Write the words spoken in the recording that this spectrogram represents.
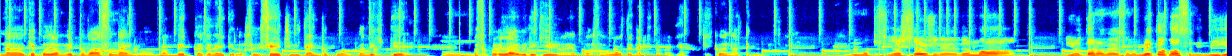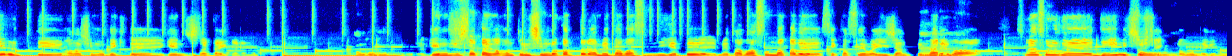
だから結構じゃあメタバース内の、まあ、メッカじゃないけど、そういう聖地みたいなところができて、うんまあ、そこでライブできるのはやっぱその大手だけとかに聞くようになってくる。もう気がしちゃうしね。でもまあ、言うたらね、そのメタバースに逃げるっていう話もできて、現実社会からね。現実社会が本当にしんどかったらメタバースに逃げて、メタバースの中で生活すればいいじゃんってなれば、うんそれはそれで D 道としてはいいと思うんだけど、い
